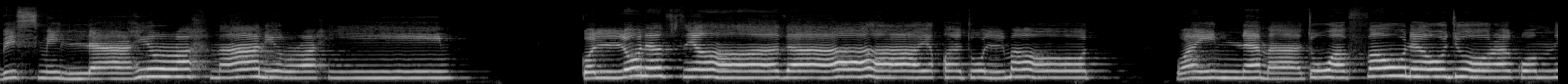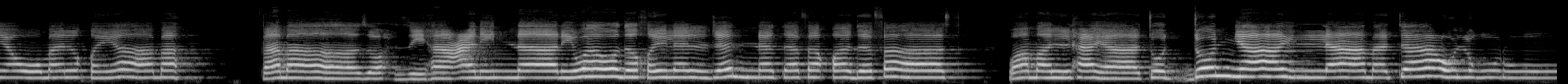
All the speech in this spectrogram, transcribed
بسم الله الرحمن الرحيم. كل نفس ذائقة الموت وإنما توفون أجوركم يوم القيامة. فمن زحزح عن النار وأدخل الجنة فقد فاز. وما الحياة الدنيا إلا متاع الغرور.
